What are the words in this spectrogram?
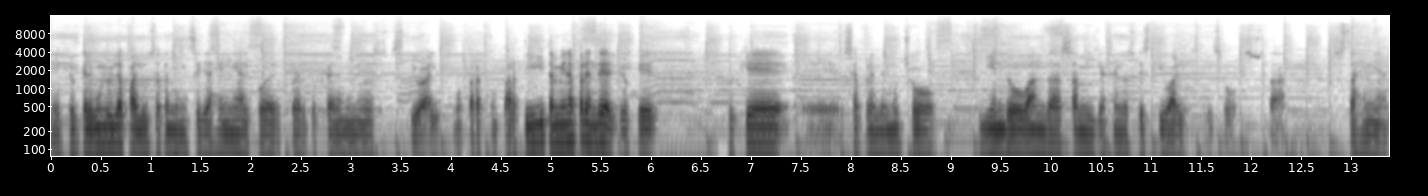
Eh, creo que algún Lula Palusa también sería genial poder, poder tocar en uno de festivales, como para compartir y también aprender. Creo que, creo que eh, se aprende mucho viendo bandas amigas en los festivales eso está, está genial.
